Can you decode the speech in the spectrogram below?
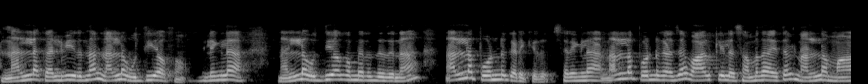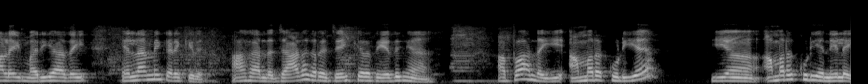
நல்ல கல்வி இருந்தால் நல்ல உத்தியோகம் இல்லைங்களா? நல்ல உத்தியோகம் இருந்ததுன்னா நல்ல பொண்ணு கிடைக்குது சரிங்களா? நல்ல பொண்ணு கிடைச்சா வாழ்க்கையில் சமுதாயத்தில் நல்ல மாலை மரியாதை எல்லாமே கிடைக்குது. ஆக அந்த ஜாதகரை ஜெயிக்கிறது எதுங்க? அப்போ அந்த அமரக்கூடிய அமரக்கூடிய நிலை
